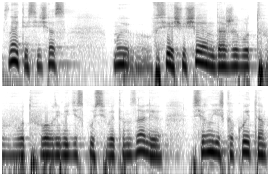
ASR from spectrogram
Знаете, сейчас мы все ощущаем, даже вот, вот во время дискуссии в этом зале, все равно есть какой-то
